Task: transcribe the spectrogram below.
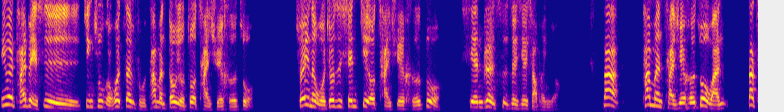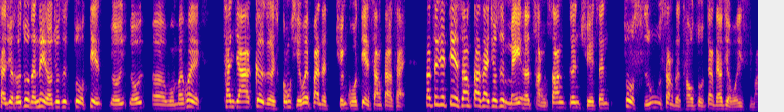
因为台北市进出口或政府他们都有做产学合作，所以呢，我就是先借由产学合作，先认识这些小朋友。那他们产学合作完，那产学合作的内容就是做电，有有呃，我们会参加各个工协会办的全国电商大赛。那这些电商大赛就是媒和厂商跟学生做实务上的操作，这样了解我意思吗？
